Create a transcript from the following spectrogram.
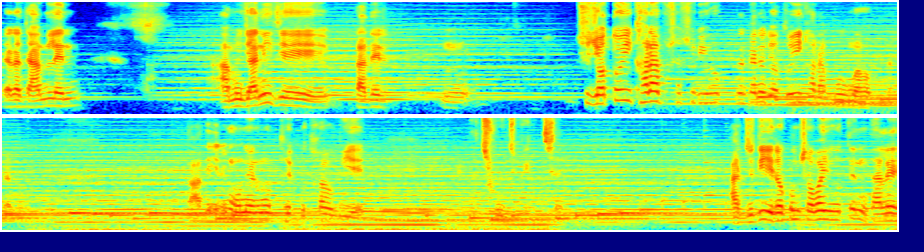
যারা জানলেন, আমি জানি যে তাদের সে যতই খারাপ শাশুড়ি হোক না কেন, যতই খারাপ বৌমা হোক না কেন তাদের মনের মধ্যে কোথাও গিয়ে ছুঁচ দিচ্ছে আর যদি এরকম সবাই হতেন, তাহলে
